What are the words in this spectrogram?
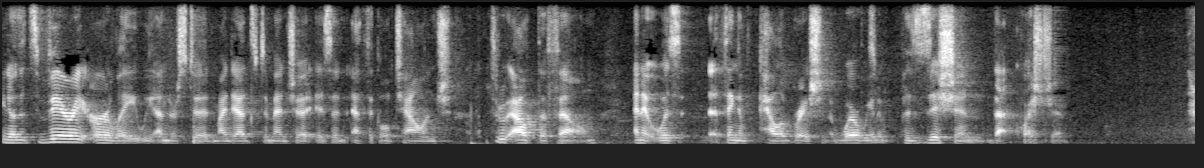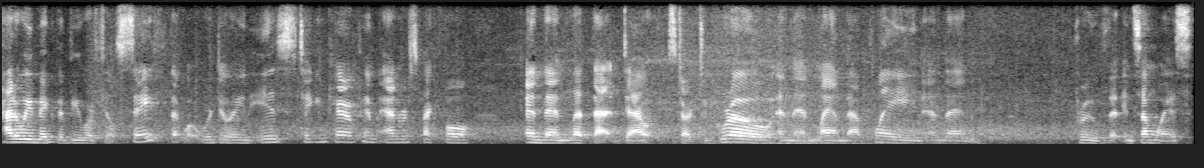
You know, it's very early we understood my dad's dementia is an ethical challenge throughout the film. And it was a thing of calibration of where we're we going to position that question. How do we make the viewer feel safe that what we're doing is taking care of him and respectful? And then let that doubt start to grow and then land that plane and then prove that in some ways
